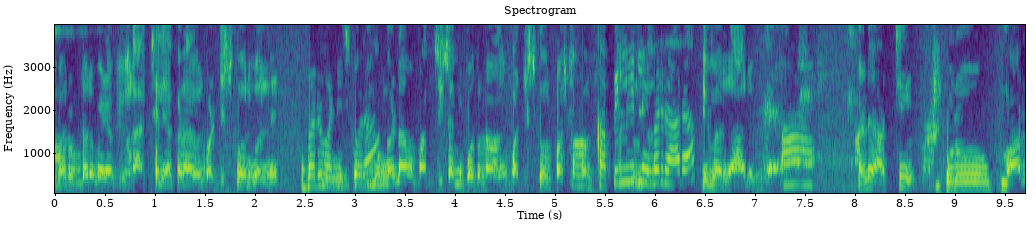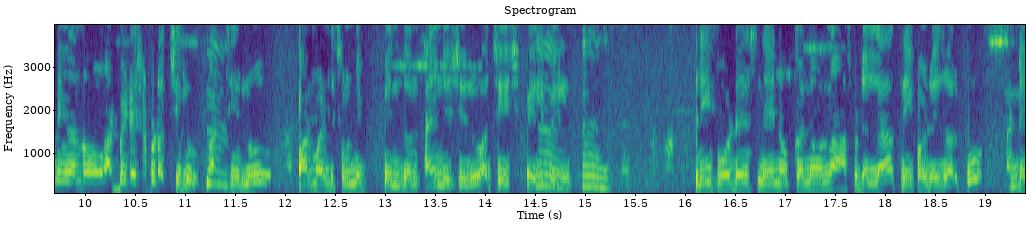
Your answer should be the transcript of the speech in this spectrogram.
ఎవరు ఉండరు మేడం ఎవరు యాక్చువల్లీ అక్కడ ఎవరు పట్టించుకోరు ముంగట మనిషి చనిపోతున్నా అని పట్టించుకోరు ఫస్ట్ ఆఫ్ ఆల్ కపిల్ గిట్ల ఎవరు రారా? అంటే వచ్చి ఇప్పుడు మార్నింగ్ నన్ను అడ్మిట్ చేసినప్పుడు వచ్చిర్రు. వచ్చిర్రు ఫార్మాలిటీస్ ఉండి పెన్షన్ సైన్ చేసిర్రు అది చేసి వెళ్ళిపోయారు త్రీ ఫోర్ డేస్ నేను ఒక్కనే ఉన్న హాస్పిటల్లో త్రీ ఫోర్ డేస్ వరకు. అంటే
